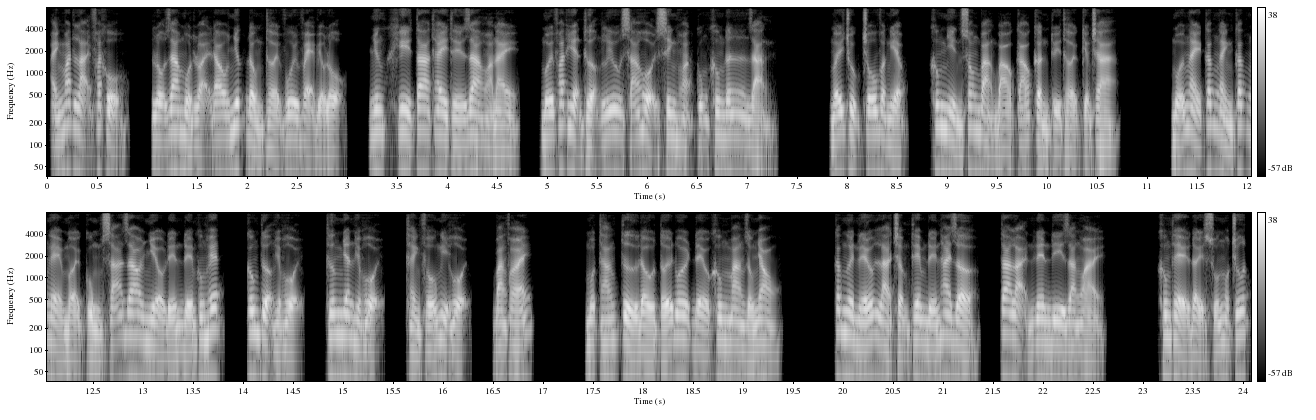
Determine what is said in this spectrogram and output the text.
ánh mắt lại phát khổ, lộ ra một loại đau nhức đồng thời vui vẻ biểu lộ, nhưng khi ta thay thế ra hỏa này, mới phát hiện thượng lưu xã hội sinh hoạt cũng không đơn giản. Mấy chục chỗ vật nghiệp không nhìn xong bảng báo cáo cần tùy thời kiểm tra. Mỗi ngày các ngành các nghề mời cùng xã giao nhiều đến đến không hết, công tượng hiệp hội, thương nhân hiệp hội, thành phố nghị hội, bang phái. Một tháng từ đầu tới đuôi đều không mang giống nhau. Các ngươi nếu là chậm thêm đến hai giờ, ta lại nên đi ra ngoài. Không thể đẩy xuống một chút.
